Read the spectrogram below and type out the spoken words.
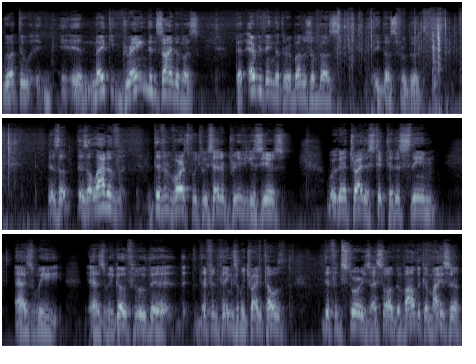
we want to uh, uh, make it grained inside of us that everything that the Rebbeinu Shalom does, he does for good. There's a there's a lot of different parts which we said in previous years. We're going to try to stick to this theme as we as we go through the, the different things and we try to tell different stories. I saw a Gavaldika Maisa.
